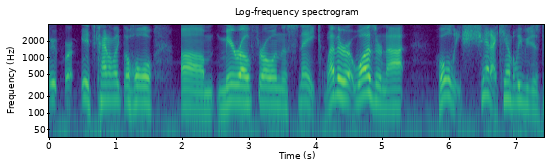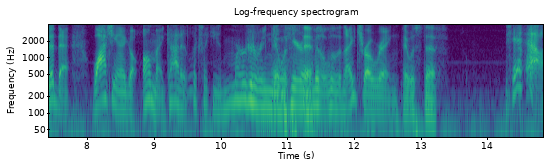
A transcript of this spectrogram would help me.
it- It's kind of like the whole um, Miro throwing the snake. Whether it was or not, holy shit! I can't believe you just did that. Watching, I go, oh my god, it looks like he's murdering him here in the middle of the Nitro ring. It was stiff. Yeah.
